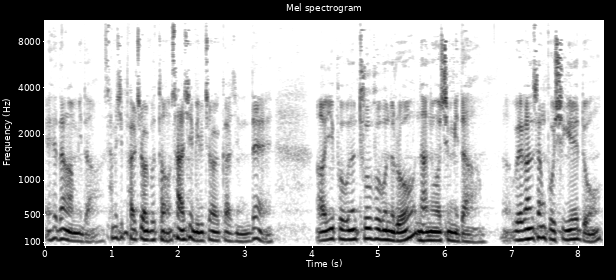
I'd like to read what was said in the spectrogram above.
해당합니다. 38절부터 41절까지인데 어, 이 부분은 두 부분으로 나누어집니다. 어, 외관상 보시기에도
